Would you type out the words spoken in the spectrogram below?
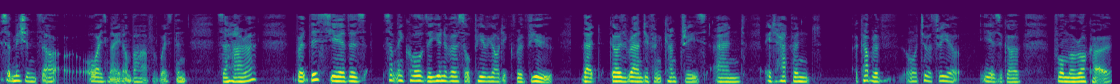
Submissions are always made on behalf of Western Sahara. But this year there's something called the Universal Periodic Review that goes around different countries and it happened a couple of, or two or three years ago for Morocco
